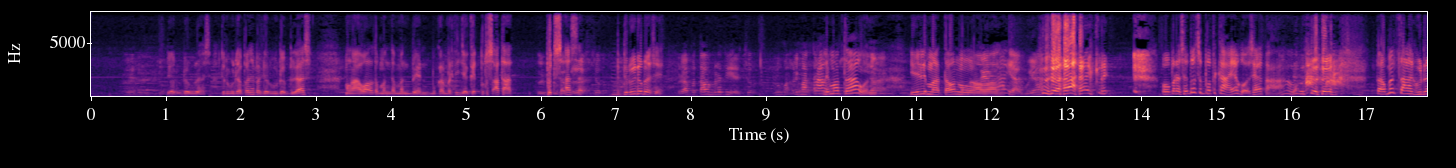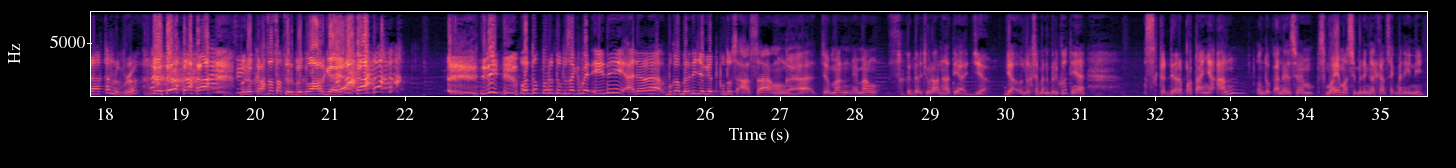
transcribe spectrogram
2012 2008 sampai 2012 mengawal teman-teman band bukan berarti jaket putus asa putus asa. 2012 ya? Berapa tahun berarti ya Cuk? lima, lima tahun lima tahun? Iya. jadi lima tahun mengawal. kaya gue ya. Oh saat itu sempat kaya kok saya tahu. Tapi salah gunakan loh bro. Baru kerasa saat sudah berkeluarga ya. Jadi untuk penutup segmen ini adalah bukan berarti jagat putus asa enggak, cuman memang sekedar curahan hati aja. Ya untuk segmen berikutnya sekedar pertanyaan untuk anda sem- semuanya masih mendengarkan segmen ini.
